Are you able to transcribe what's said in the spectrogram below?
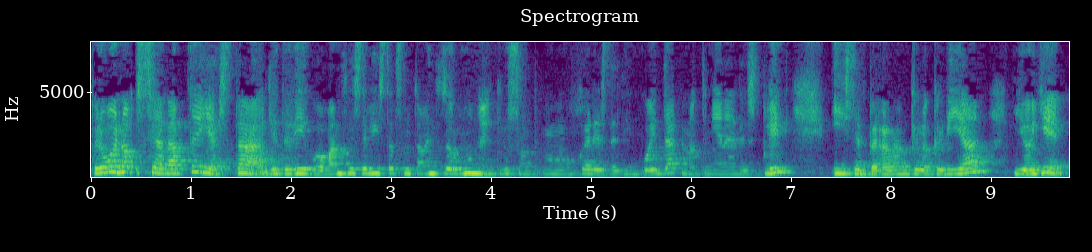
Pero bueno, se adapta y ya está. Yo te digo, avances he visto absolutamente todo el mundo, incluso mujeres de 50 que no tenían el split y se emperraron que lo querían. Y oye,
